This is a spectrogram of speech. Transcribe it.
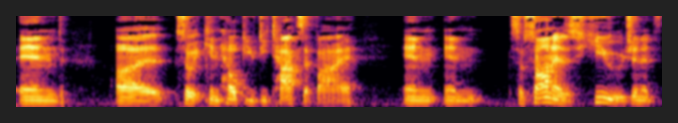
and uh, so it can help you detoxify and and so sauna is huge, and it's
